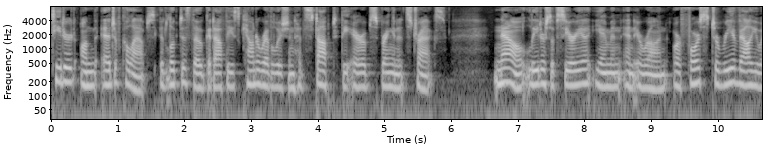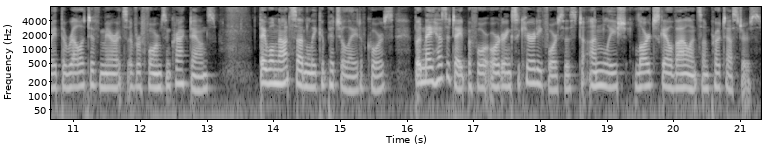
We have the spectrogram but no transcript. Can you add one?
teetered on the edge of collapse, it looked as though Gaddafi's counter revolution had stopped the Arab Spring in its tracks. Now, leaders of Syria, Yemen, and Iran are forced to reevaluate the relative merits of reforms and crackdowns. They will not suddenly capitulate, of course, but may hesitate before ordering security forces to unleash large scale violence on protesters.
